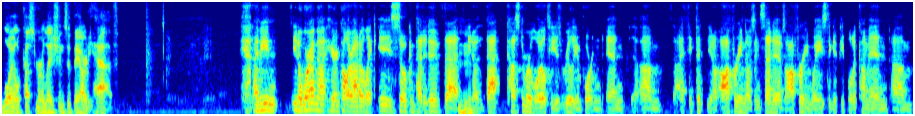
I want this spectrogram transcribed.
loyal customer relations that they already have? I mean, you know where i'm at here in colorado like it is so competitive that mm-hmm. you know that customer loyalty is really important and um, i think that you know offering those incentives offering ways to get people to come in um,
